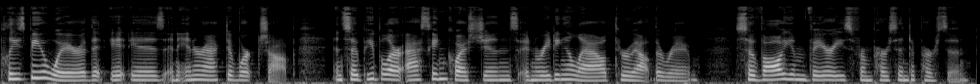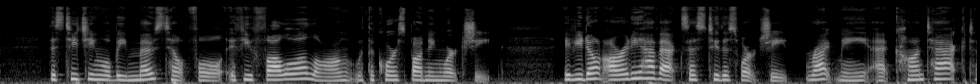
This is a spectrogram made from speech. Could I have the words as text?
please be aware that it is an interactive workshop and so people are asking questions and reading aloud throughout the room. So volume varies from person to person. This teaching will be most helpful if you follow along with the corresponding worksheet. If you don't already have access to this worksheet, write me at contact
